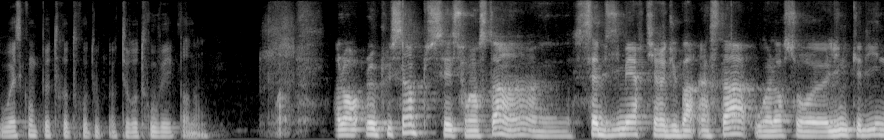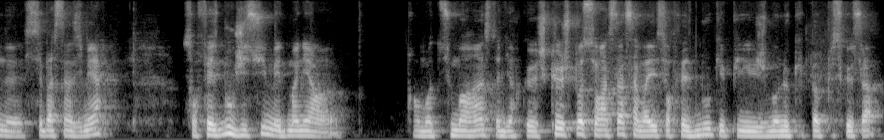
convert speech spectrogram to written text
où est-ce qu'on peut te, te retrouver pardon? Alors, le plus simple, c'est sur Insta, hein, Seb du bas Insta, ou alors sur LinkedIn, Sébastien Zimmer. Sur Facebook, j'y suis, mais de manière euh, en mode sous-marin, c'est-à-dire que ce que je poste sur Insta, ça va aller sur Facebook et puis je m'en occupe pas plus que ça.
